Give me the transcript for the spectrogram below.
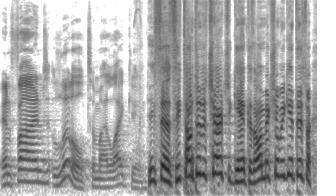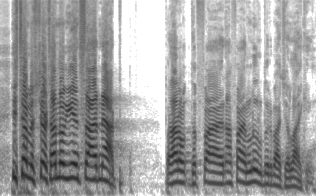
and find little to my liking. He says, he's talking to the church again because I want to make sure we get this right. He's telling the church, I know you inside and out, but I don't define, I find a little bit about your liking.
